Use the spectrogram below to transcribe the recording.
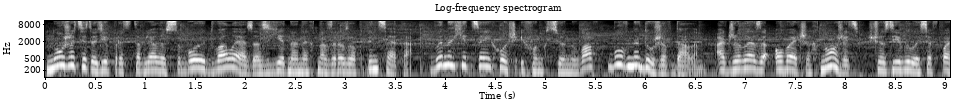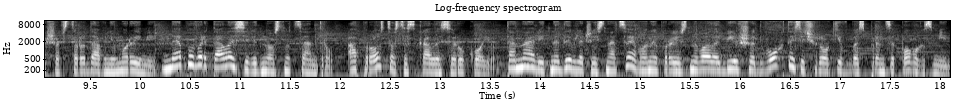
Ножиці тоді представляли собою два леза, з'єднаних на зразок пінцета. Винахід цей, хоч і функціонував, був не дуже вдалим, адже леза овечих ножиць, що з'явилися вперше в стародавньому Римі, не поверталися відносно центру, а просто стискалися рукою. Та навіть не дивлячись на це, вони проіснували більше двох тисяч років без принципових змін.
